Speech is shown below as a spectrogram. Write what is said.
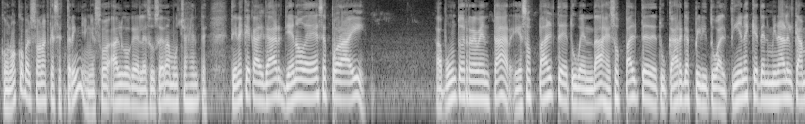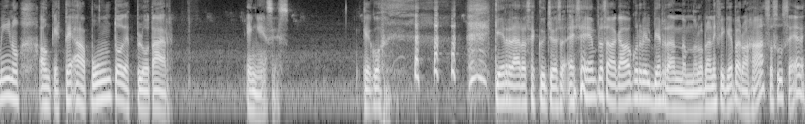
conozco personas que se estreñen, eso es algo que le sucede a mucha gente. Tienes que cargar lleno de heces por ahí a punto de reventar. Y eso es parte de tu vendaje, eso es parte de tu carga espiritual. Tienes que terminar el camino aunque esté a punto de explotar en ese. Qué, Qué raro se escuchó eso. Ese ejemplo se me acaba de ocurrir bien random. No lo planifiqué, pero ajá, eso sucede.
